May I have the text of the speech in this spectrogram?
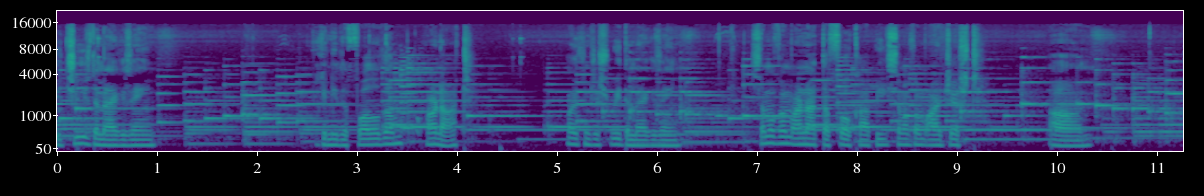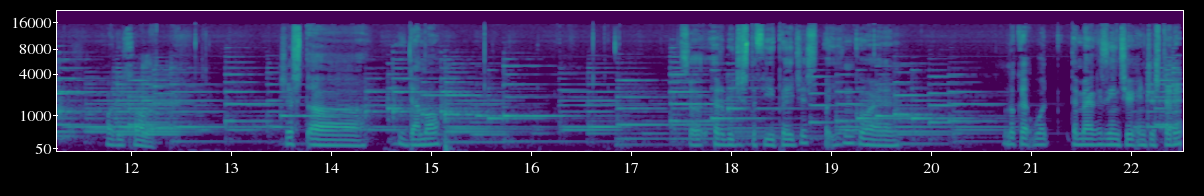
You choose the magazine. You can either follow them or not, or you can just read the magazine. Some of them are not the full copy. Some of them are just, um, what do you call it? Just a demo. So it'll be just a few pages, but you can go ahead and look at what the magazines you're interested in.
